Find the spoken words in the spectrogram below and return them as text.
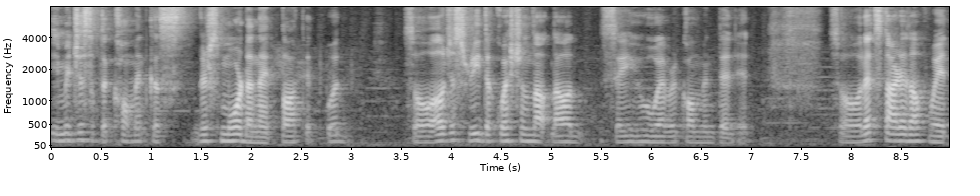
images of the comment because there's more than I thought it would. So I'll just read the question out loud, say whoever commented it. So let's start it off with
